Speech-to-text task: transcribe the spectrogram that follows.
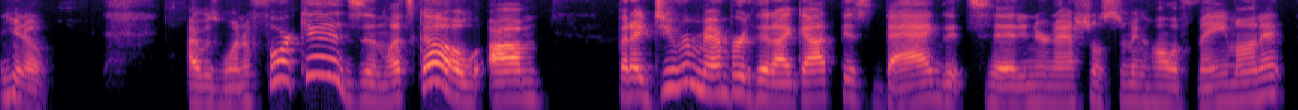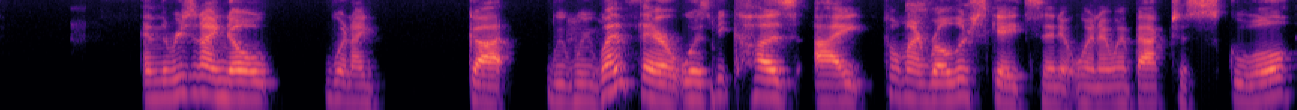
you know, I was one of four kids, and let's go. Um, but I do remember that I got this bag that said International Swimming Hall of Fame on it, and the reason I know when I got when we went there was because I put my roller skates in it when I went back to school,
